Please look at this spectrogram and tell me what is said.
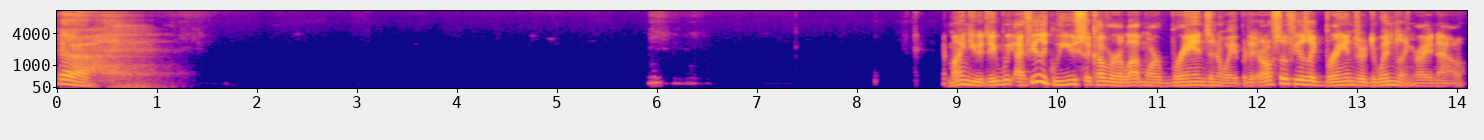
Yeah. Mind you, they, we, I feel like we used to cover a lot more brands in a way, but it also feels like brands are dwindling right now.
